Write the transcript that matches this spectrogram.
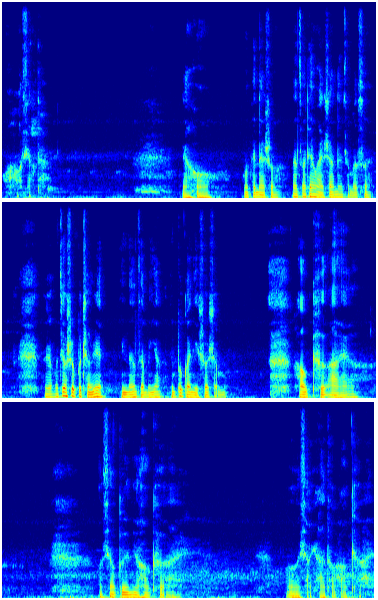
我好想她。然后我跟她说：“那昨天晚上的怎么算？”她说：“我就是不承认，你能怎么样？你不管你说什么，好可爱啊！我小闺女好可爱，我小丫头好可爱。”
